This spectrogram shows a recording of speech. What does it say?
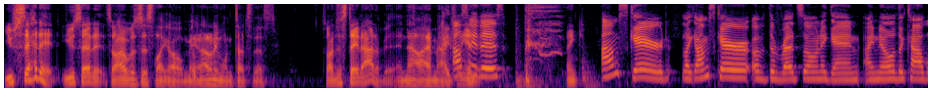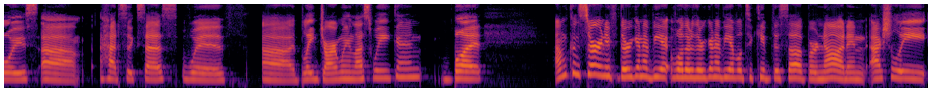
You said it. You said it. So I was just like, oh man, I don't even want to touch this. So I just stayed out of it, and now I'm actually. I'll say this: Thank you. I'm scared. Like I'm scared of the red zone again. I know the Cowboys um, had success with uh, Blake Jarwin last weekend, but I'm concerned if they're gonna be whether they're gonna be able to keep this up or not, and actually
